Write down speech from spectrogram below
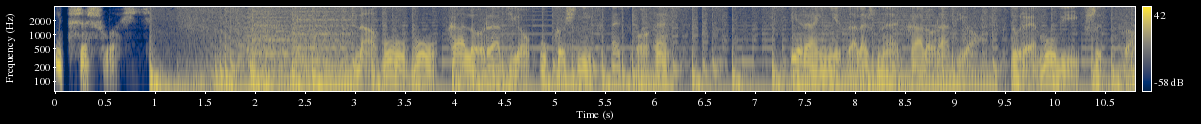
i przyszłość. Na www.haloradio ukośnik SOS wspieraj niezależne Halo Radio, które mówi wszystko.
